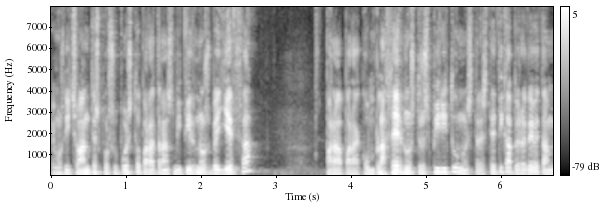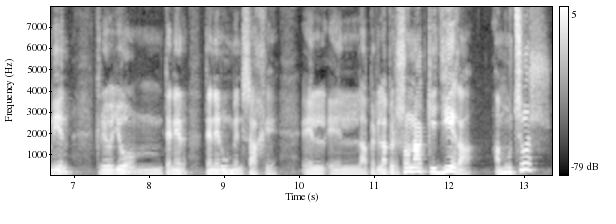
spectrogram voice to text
hemos dicho antes, por supuesto, para transmitirnos belleza, para, complacer nuestro espíritu, nuestra estética, pero debe también, creo yo, mm, tener, tener un mensaje. la, persona que llega a muchos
